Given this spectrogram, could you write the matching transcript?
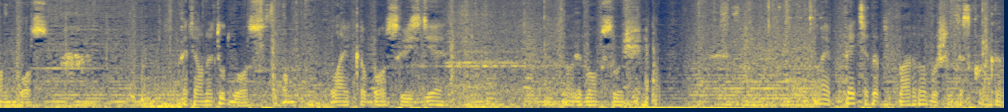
он босс. Хотя он и тут босс. Он лайка босс везде. Но в любом случае. Ну опять этот воробушек, да сколько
